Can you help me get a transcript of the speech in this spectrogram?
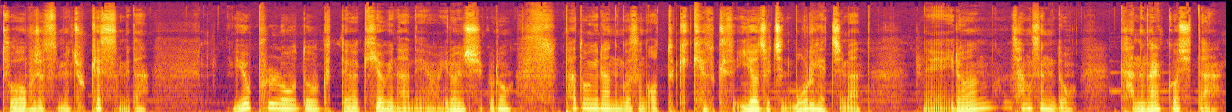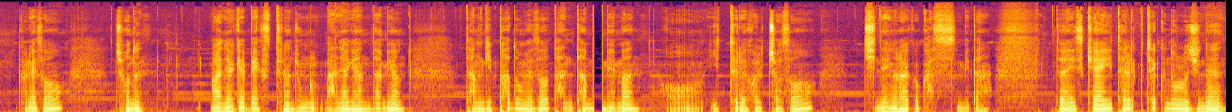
두어 보셨으면 좋겠습니다. 이오플로도 그때가 기억이 나네요. 이런 식으로 파동이라는 것은 어떻게 계속해서 이어질지는 모르겠지만 네, 이런 상승도 가능할 것이다. 그래서 저는 만약에 맥스트란 종목 만약에 한다면 단기 파동에서 단타 매매만 어, 이틀에 걸쳐서 진행을 할 것 같습니다. 일단 SKI 테크놀로지는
